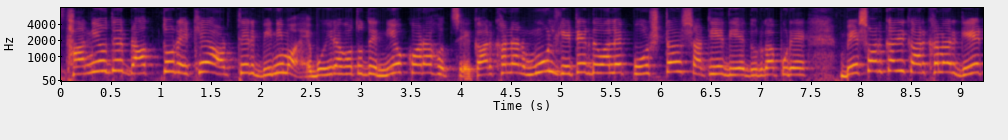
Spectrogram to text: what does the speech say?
স্থানীয়দের ব্রাত্য রেখে অর্থের বিনিময়ে বহিরাগতদের নিয়োগ করা হচ্ছে। কারখানার মূল গেটের দেওয়ালে পোস্টার সাটিয়ে দিয়ে দুর্গাপুরে বেসরকারি কারখানার গেট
